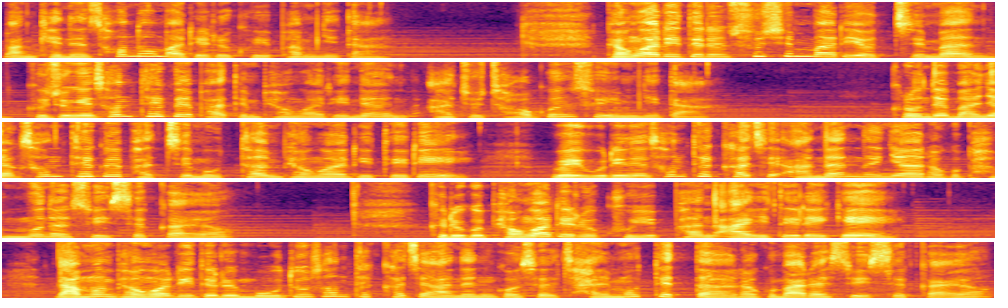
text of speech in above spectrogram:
많게는 서너 마리를 구입합니다. 병아리들은 수십 마리였지만 그 중에 선택을 받은 병아리는 아주 적은 수입니다. 그런데 만약 선택을 받지 못한 병아리들이 왜 우리는 선택하지 않았느냐라고 반문할 수 있을까요? 그리고 병아리를 구입한 아이들에게 남은 병아리들을 모두 선택하지 않은 것을 잘못했다라고 말할 수 있을까요?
